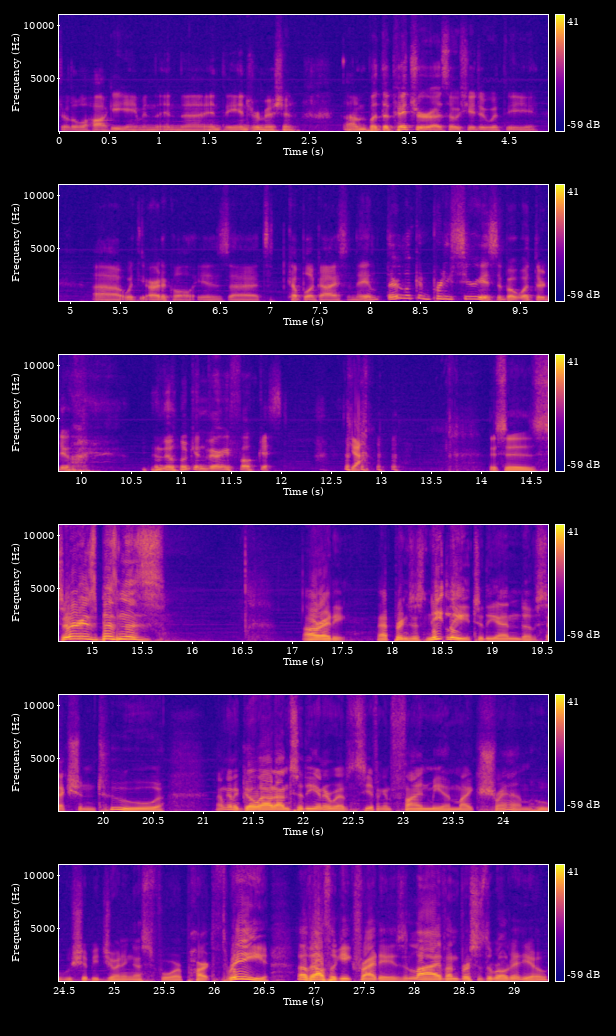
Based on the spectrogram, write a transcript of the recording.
their little hockey game in the in the in the intermission. Um, but the picture associated with the uh, with the article is uh, it's a couple of guys and they they're looking pretty serious about what they're doing. they're looking very focused. Yeah. This is serious business. Alrighty. That brings us neatly to the end of section two. I'm going to go out onto the interwebs and see if I can find me a Mike Schramm, who should be joining us for part three of Alpha Geek Fridays, live on Versus the World Radio.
